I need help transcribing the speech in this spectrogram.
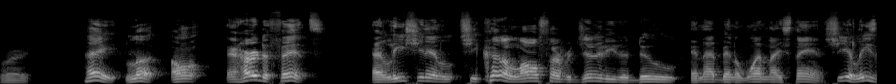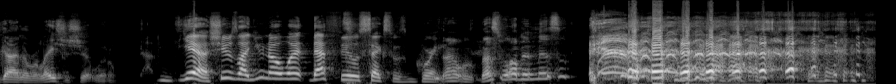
Right. Hey, look, on in her defense, at least she didn't she could have lost her virginity to dude and that been a one night stand. She at least got in a relationship with him. Yeah, she was like, you know what? That field sex was great. That was that's what I've been missing.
